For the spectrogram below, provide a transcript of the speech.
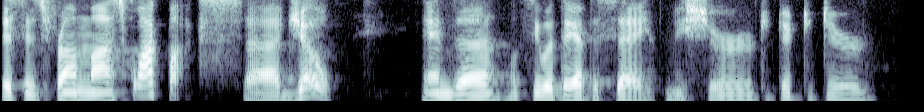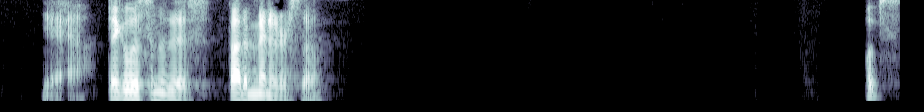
This is from uh, Squawk Box, uh, Joe. And uh, let's see what they have to say. Make sure. Yeah, take a listen to this, about a minute or so. Whoops.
